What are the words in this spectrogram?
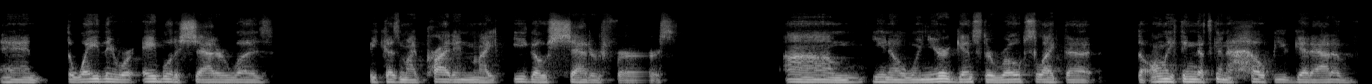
And the way they were able to shatter was because my pride and my ego shattered first. Um, you know, when you're against the ropes like that, the only thing that's going to help you get out of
